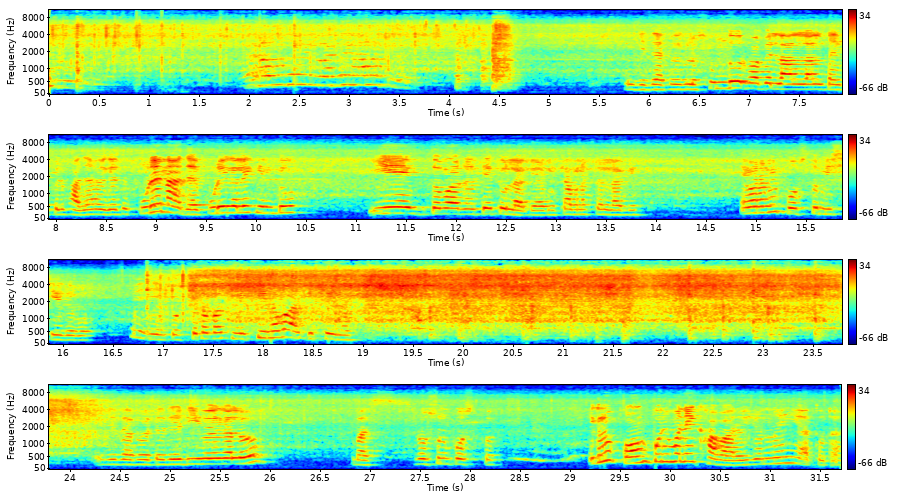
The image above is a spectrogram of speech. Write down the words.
এই যে দেখো, এগুলো সুন্দরভাবে লাল লাল টাইপের ভাজা হয়ে গেছে। পুড়ে না যায়, পুড়ে গেলে কিন্তু ইয়ে তোমার তেতো লাগে, আমি কেমন একটা লাগে। এবার আমি পোস্ত মিশিয়ে দেবো। এই যে পোস্তটা বাস মিশিয়ে নেব, আর কিছুই না। এই যে দেখো, এটা রেডি হয়ে গেল। বাস, রসুন পোস্ত। এগুলো কম পরিমাণেই খাবার, ওই জন্যই এতটা।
